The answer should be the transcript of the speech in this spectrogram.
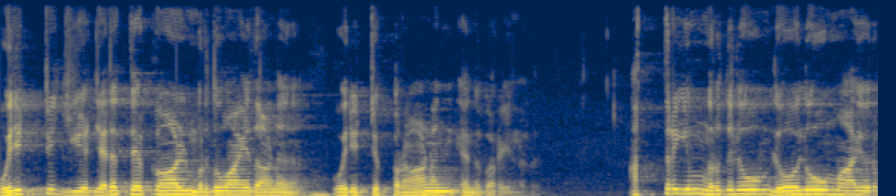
ഒരിറ്റ് ജലത്തേക്കാൾ മൃദുവായതാണ് ഒരിറ്റ് പ്രാണൻ എന്ന് പറയുന്നത്. അത്രയും മൃദുലവും ലോലവുമായ ഒരു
